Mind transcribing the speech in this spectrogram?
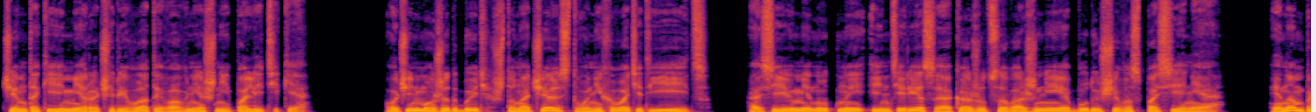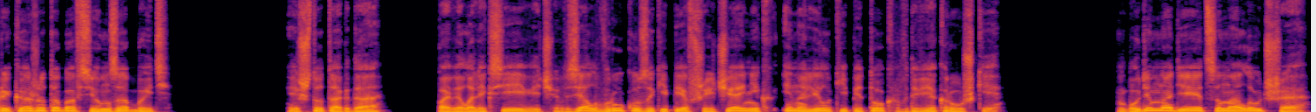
чем такие меры чреваты во внешней политике. Очень может быть, что начальству не хватит яиц, а сиюминутные интересы окажутся важнее будущего спасения, и нам прикажут обо всем забыть. И что тогда? Павел Алексеевич взял в руку закипевший чайник и налил кипяток в две кружки. «Будем надеяться на лучшее.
